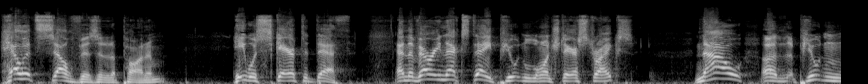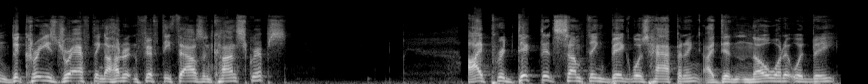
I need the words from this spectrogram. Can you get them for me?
hell itself visited upon him. He was scared to death. And the very next day, Putin launched airstrikes. Now, uh, Putin decrees drafting 150,000 conscripts. I predicted something big was happening. I didn't know what it would be.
